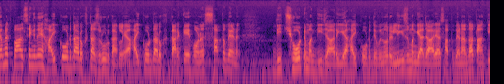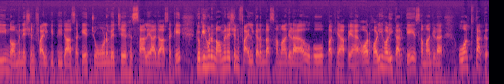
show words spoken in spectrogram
ਅਮਰਿਤਪਾਲ ਸਿੰਘ ਨੇ ਹਾਈ ਕੋਰਟ ਦਾ ਰੁਖ ਤਾਂ ਜ਼ਰੂਰ ਕਰ ਲਿਆ। ਹਾਈ ਕੋਰਟ ਦਾ ਰੁਖ ਕਰਕੇ ਹੁਣ 7 ਦਿਨ ਦੀ ਛੋਟ ਮੰਗੀ ਜਾ ਰਹੀ ਹੈ। ਹਾਈ ਕੋਰਟ ਦੇ ਵੱਲੋਂ ਰਿਲੀਜ਼ ਮੰਗਿਆ ਜਾ ਰਿਹਾ 7 ਦਿਨਾਂ ਦਾ ਤਾਂ ਕਿ ਨੋਮੀਨੇਸ਼ਨ ਫਾਈਲ ਕੀਤੀ ਜਾ ਸਕੇ, ਚੋਣ ਵਿੱਚ ਹਿੱਸਾ ਲਿਆ ਜਾ ਸਕੇ, ਕਿਉਂਕਿ ਹੁਣ ਨੋਮੀਨੇਸ਼ਨ ਫਾਈਲ ਕਰਨ ਦਾ ਸਮਾਂ ਜਿਹੜਾ ਹੈ ਉਹ ਭਖਿਆ ਪਿਆ ਹੈ ਔਰ ਹੌਲੀ-ਹੌਲੀ ਕਰਕੇ ਇਹ ਸਮਾਂ ਜਿਹੜਾ ਹੈ ਉਹ ਅੰਤ ਤੱਕ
